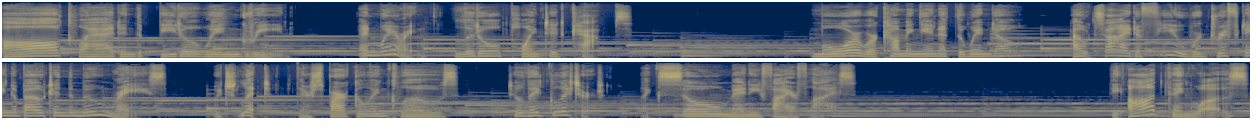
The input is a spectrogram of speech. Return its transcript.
all clad in the beetle wing green and wearing little pointed caps. More were coming in at the window. Outside, a few were drifting about in the moon rays, which lit their sparkling clothes till they glittered like so many fireflies. The odd thing was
